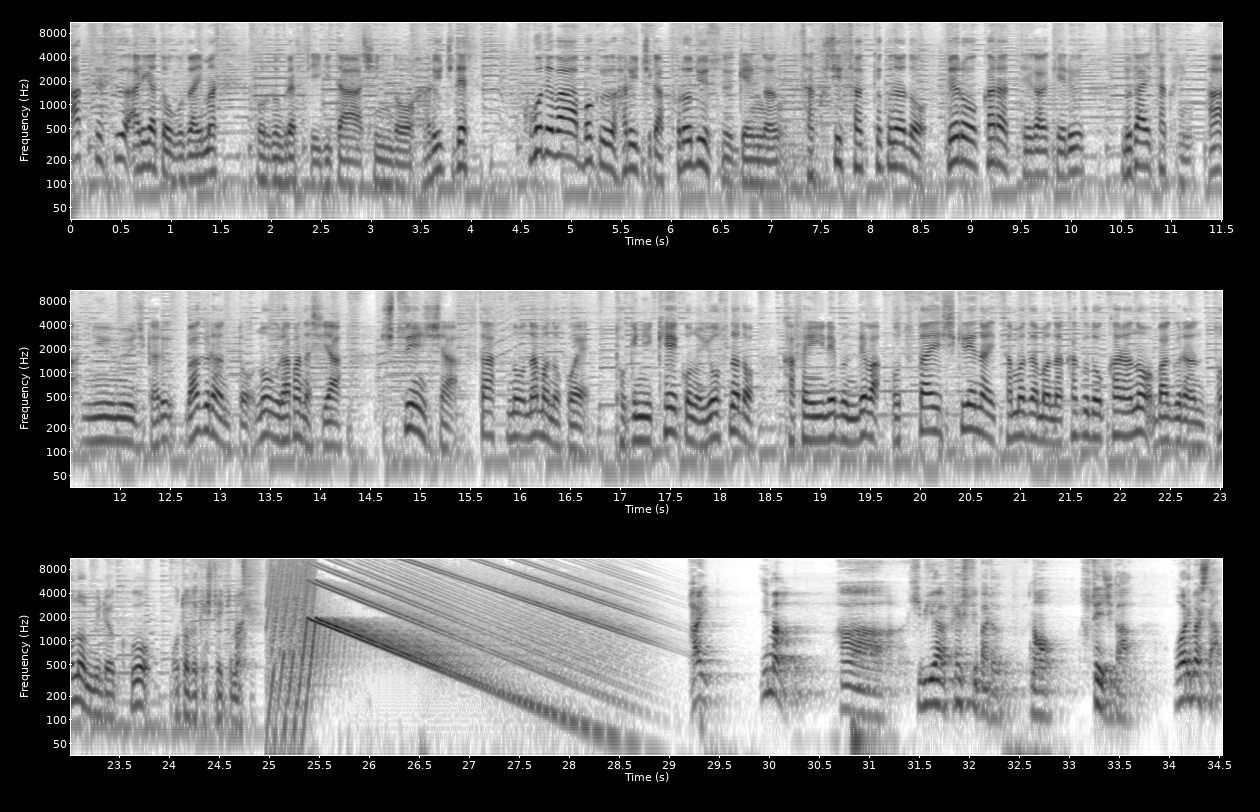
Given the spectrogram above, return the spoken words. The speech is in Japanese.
アクセスありがとうございます。ポルノグラフィティギター新藤春一です。ここでは僕春一がプロデュース原案作詞作曲などゼロから手掛ける舞台作品「ア・ニューミュージカルバグラント」の裏話や出演者スタッフの生の声時に稽古の様子などカフェインイレブンではお伝えしきれないさまざまな角度からのバグラントの魅力をお届けしていきます。はい。今あ日比谷フェスティバルのステージが終わりました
